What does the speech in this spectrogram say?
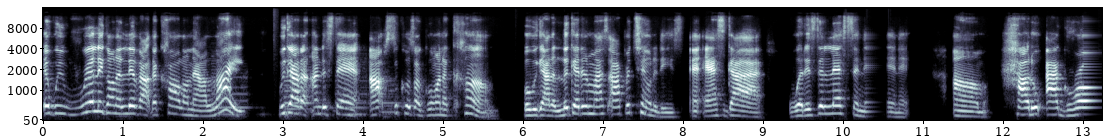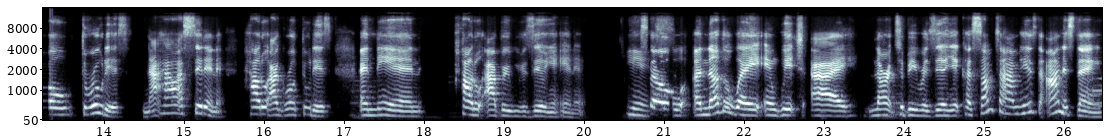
if we're really going to live out the call on our life, we got to understand obstacles are going to come, but we got to look at them as opportunities and ask God, what is the lesson in it? Um, how do I grow through this? Not how I sit in it. How do I grow through this? And then how do I be resilient in it? Yes. So another way in which I learned to be resilient, because sometimes here's the honest thing.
